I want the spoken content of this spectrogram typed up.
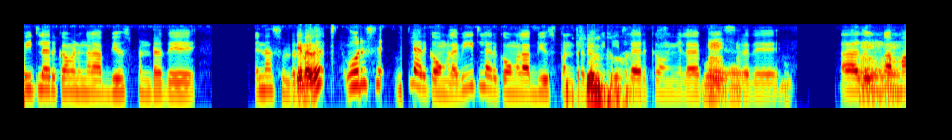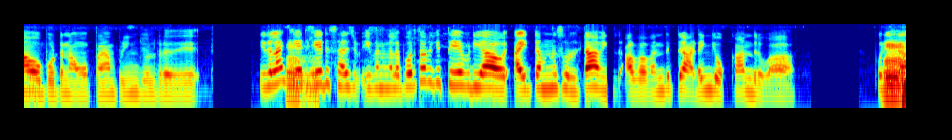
வீட்ல இருக்கவனுங்களை அபியூஸ் பண்றது. என்ன சொல்றது? ஒரு சி- வீட்ல இருக்கவங்கள வீட்ல இருக்கவங்கள அபியூஸ் பண்றது இருக்கவங்க. வீட்ல இருக்கவங்கள பேசுறது அதாவது ம், உங்க அம்மாவை போட்டு நான் வைப்பேன் அப்படின்னு சொல்றது. இதெல்லாம் கேட்டு. கேட்டு சரி இவனுங்களை பொறுத்த வரைக்கும் தேவடியா ஐட்டம்னு சொல்லிட்டா அவங்க அவ வந்துட்டு அடங்கி உக்காந்துருவா. புரியுதா.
